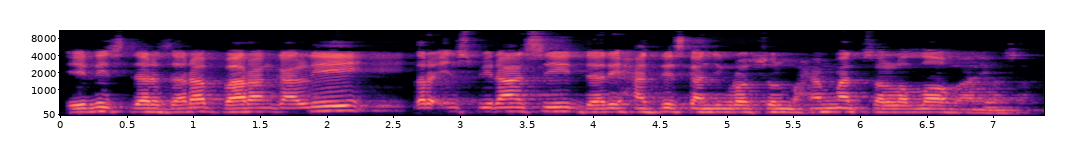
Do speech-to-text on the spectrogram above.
Ini saudara-saudara barangkali terinspirasi dari hadis Kanjeng Rasul Muhammad sallallahu alaihi wasallam.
